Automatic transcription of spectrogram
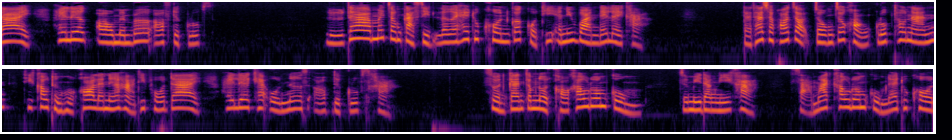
ได้ ให้เลือก All Member of the Groups หรือถ้าไม่จำกัดสิทธิ์เลยให้ทุกคนก็กดที่ Anyone ได้เลยค่ะ แต่ถ้าเฉพาะเจาะจงเจ้าของกลุ่มเท่านั้นที่เข้าถึงหัวข้อและเนื้อหาที่โพสต์ได้ ให้เลือกแค่ owners of the groups ค่ะ ส่วนการกำหนดขอเข้าร่วมกลุ่ม จะมีดังนี้ค่ะ สามารถเข้าร่วมกลุ่มได้ทุกคน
